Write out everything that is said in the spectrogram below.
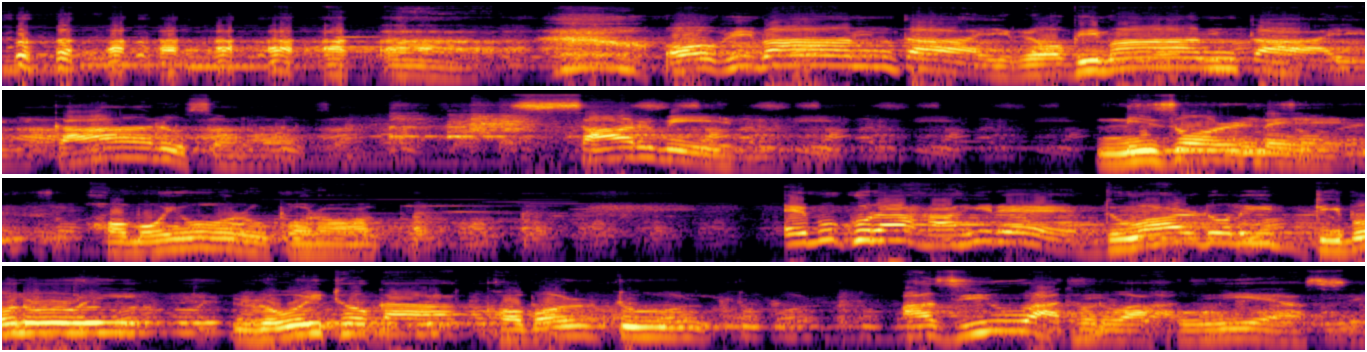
অভিমান তাইৰ অভিমান ওচৰত চাৰ্মিৰ নিজৰ নে সময়ৰ ওপৰত? এমুকুৰা হাঁহিৰে দুৱাৰ দলিত দিবলৈ ৰৈ থকা খবৰটো আজিও আধৰুৱা হৈয়ে আছে।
